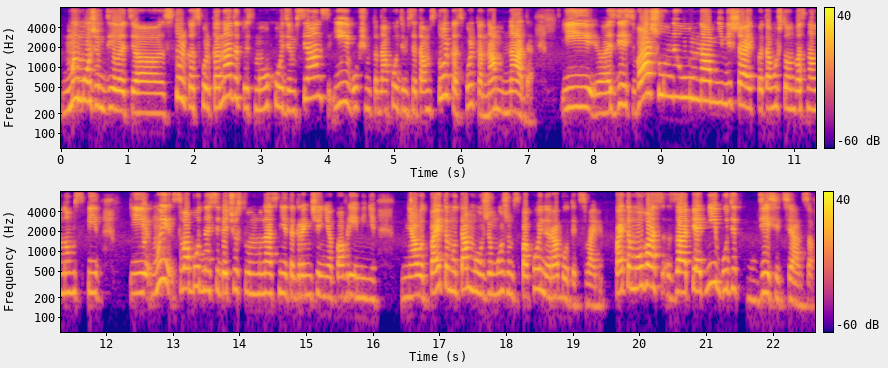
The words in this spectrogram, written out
мы можем делать а, столько, сколько надо, то есть мы уходим в сеанс и, в общем-то, находимся там столько, сколько нам надо. И а, здесь ваш умный ум нам не мешает, потому что он в основном спит, и мы свободно себя чувствуем, у нас нет ограничения по времени, а вот поэтому там мы уже можем спокойно работать с вами. Поэтому у вас за 5 дней будет 10 сеансов.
